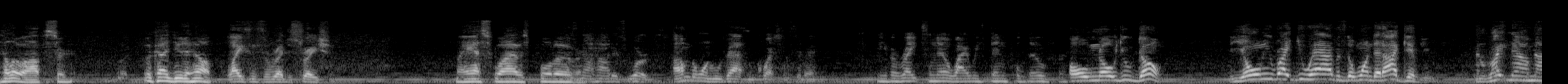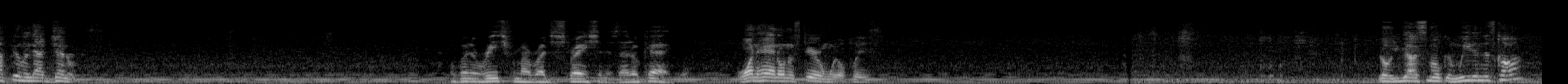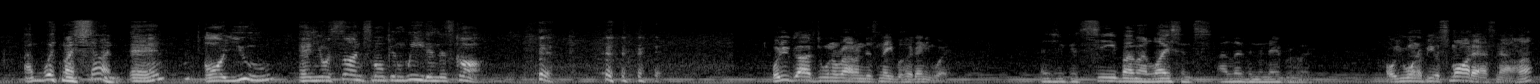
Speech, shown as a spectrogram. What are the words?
Hello, officer. What can I do to help? License and registration. I asked why I was pulled over. That's over. not how this works. I'm the one who's asking questions today. We have a right to know why we've been pulled over. Oh, no, you don't. The only right you have is the one that I give you. And right now, I'm not feeling that generous. I'm going to reach for my registration. Is that okay? One hand on the steering wheel, please. Yo, you guys smoking weed in this car? I'm with my son. And are you and your son smoking weed in this car? what are you guys doing around in this neighborhood anyway? As you can see by my license, I live in the neighborhood. Oh, you want to be a smartass now, huh?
